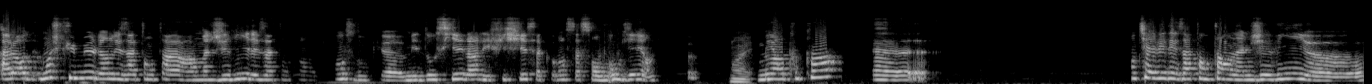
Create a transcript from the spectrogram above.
Alors, moi je cumule hein, les attentats en Algérie et les attentats en France, donc euh, mes dossiers là, les fichiers, ça commence à s'embrouiller. hein. Ouais. Mais en tout cas, euh, quand il y avait des attentats en Algérie, euh,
